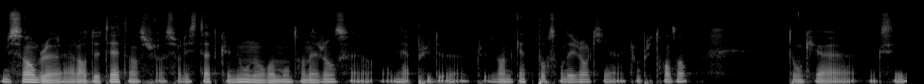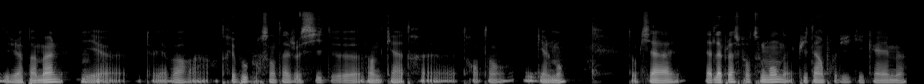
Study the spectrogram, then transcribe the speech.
il me semble, euh, alors de tête, hein, sur, sur les stats que nous, on nous remonte en agence, euh, on est à plus de, plus de 24% des gens qui, euh, qui ont plus de 30 ans. Donc, euh, donc c'est déjà pas mal. Et Mhm. euh, il doit y avoir un très beau pourcentage aussi de 24, euh, 30 ans également. Donc il y a, y a de la place pour tout le monde. Et puis tu as un produit qui est quand même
